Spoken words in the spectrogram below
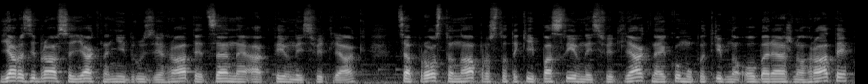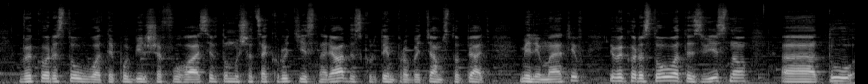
Я розібрався, як на ній, друзі, грати. Це не активний світляк, це просто-напросто такий пасивний світляк, на якому потрібно обережно грати, використовувати побільше фугасів, тому що це круті снаряди з крутим пробиттям 105 мм, і використовувати, звісно, е, ту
